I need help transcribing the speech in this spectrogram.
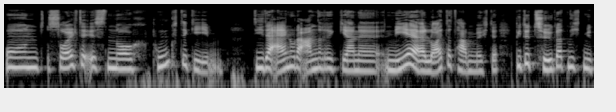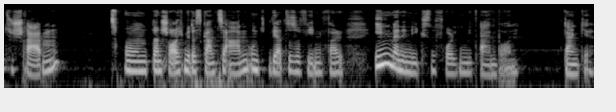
Und sollte es noch Punkte geben, die der ein oder andere gerne näher erläutert haben möchte, bitte zögert nicht mir zu schreiben. Und dann schaue ich mir das Ganze an und werde das auf jeden Fall in meine nächsten Folgen mit einbauen. Danke.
